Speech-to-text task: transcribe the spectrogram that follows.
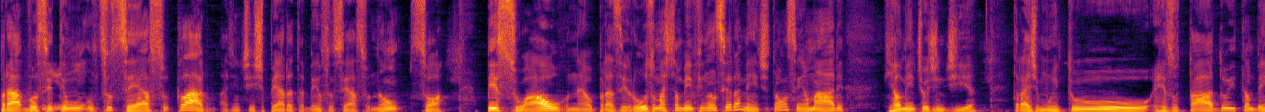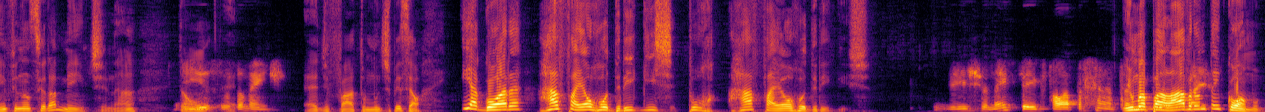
para você ter um, um sucesso. Claro, a gente espera também um sucesso não só pessoal, né, o prazeroso, mas também financeiramente. Então, assim, é uma área que realmente hoje em dia traz muito resultado e também financeiramente, né? Então, Isso, exatamente. é de fato muito especial. E agora, Rafael Rodrigues por Rafael Rodrigues. Vixe, eu nem sei o que falar pra. pra Em uma palavra mas- não tem como.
